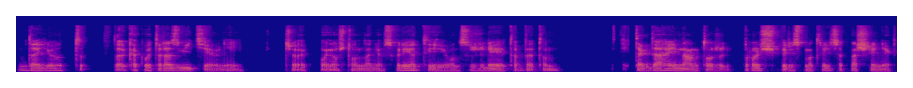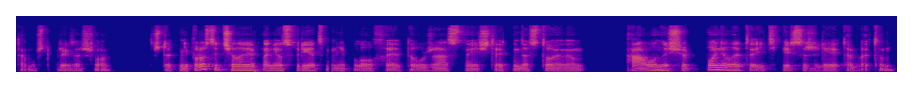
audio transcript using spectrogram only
дает какое-то развитие в ней. Человек понял, что он нанес вред, и он сожалеет об этом. Тогда и нам тоже проще пересмотреть отношение к тому, что произошло. Что это не просто человек нанес вред, мне плохо, это ужасно, я считаю это недостойным, а он еще понял это и теперь сожалеет об этом.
